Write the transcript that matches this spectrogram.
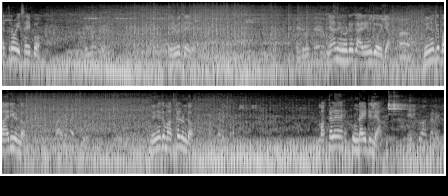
എത്ര വയസ്സായി ഇപ്പോൾ എഴുപത്തേഴ്. എഴുപത്തേഴ്. ഞാൻ നിങ്ങളുടെ കാര്യങ്ങൾ ചോദിക്കാം. നിങ്ങൾക്ക് ഭാര്യയുണ്ടോ? നിങ്ങൾക്ക് മക്കളുണ്ടോ? മക്കൾ ഉണ്ടായിട്ടില്ല. എനിക്ക് മക്കളില്ല.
